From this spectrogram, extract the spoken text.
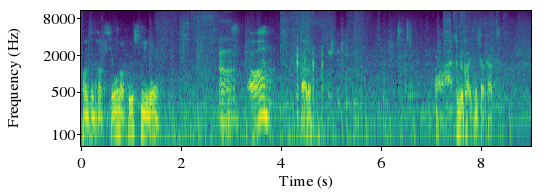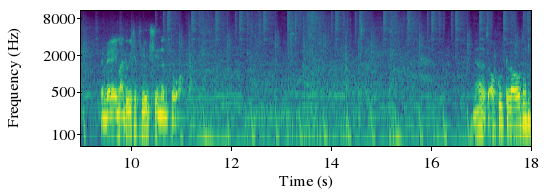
Konzentration auf höchstem Niveau. Ah, Oh. Schade. Oh, zum Glück habe ich nicht verkackt. Dann wäre der immer durchgeflutscht und dann so. Ja, das ist auch gut gelaufen.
